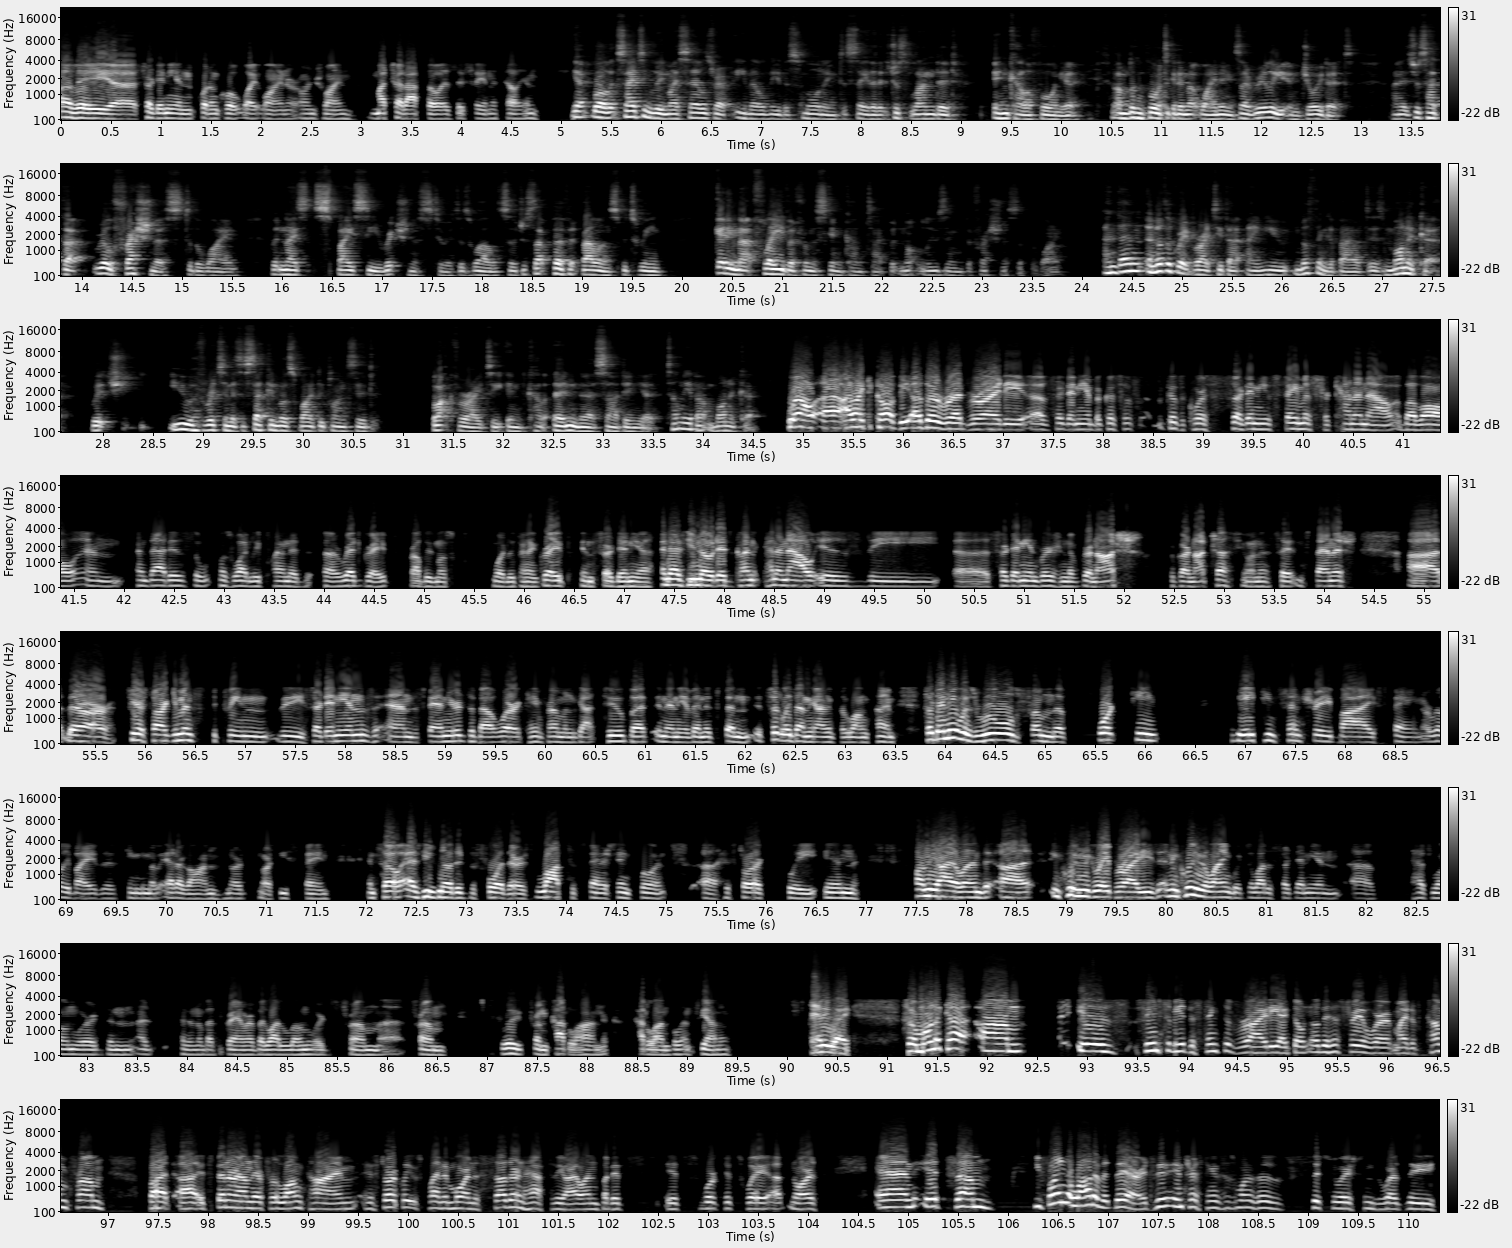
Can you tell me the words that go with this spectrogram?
of a uh, Sardinian quote unquote white wine or orange wine, macerato as they say in Italian. Yeah, well, excitingly, my sales rep emailed me this morning to say that it's just landed in California. I'm looking forward to getting that wine in because I really enjoyed it and it's just had that real freshness to the wine, but nice spicy richness to it as well. So just that perfect balance between getting that flavour from the skin contact, but not losing the freshness of the wine. And then another great variety that I knew nothing about is Monica, which you have written is the second most widely planted black variety in in uh, Sardinia. Tell me about Monica. Well, uh, I like to call it the other red variety of Sardinia because of because of course Sardinia is famous for Cannonau above all, and and that is the most widely planted uh, red grape, probably the most widely planted grape in Sardinia. And as you noted, Cannonau is the uh, Sardinian version of Grenache, or garnacha, if you want to say it in Spanish. Uh, there are fierce arguments between the Sardinians and the Spaniards about where it came from and got to, but in any event, it's been it's certainly been the island for a long time. Sardinia was ruled from the 14th to the 18th century by Spain, or really by the Kingdom of Aragon, north, northeast Spain. And so, as you've noted before, there's lots of Spanish influence uh, historically in on the island, uh, including the grape varieties and including the language. A lot of Sardinian uh, has loan words, and I, I, don't know about the grammar, but a lot of loan words from uh, from from Catalan Catalan Valenciano. Anyway, so Monica um, is seems to be a distinctive variety. I don't know the history of where it might have come from, but uh, it's been around there for a long time. Historically, it was planted more in the southern half of the island, but it's it's worked its way up north, and it's um, you find a lot of it there. It's interesting. This is one of those situations where the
